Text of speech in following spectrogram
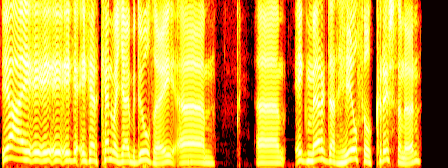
Ja, ik, ik, ik, ik herken wat jij bedoelt. Hé. Ehm, ehm, ik merk dat heel veel christenen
